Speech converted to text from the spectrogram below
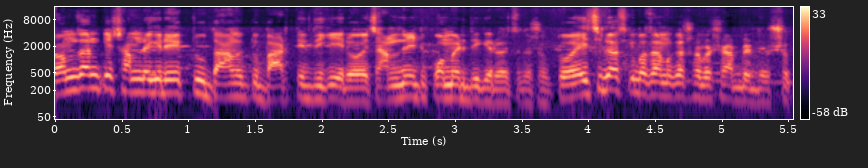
রমজানকে সামনে গিয়ে একটু দাম একটু বাড়তির দিকেই রয়েছে, আমদানি একটু কমের দিকে রয়েছে দর্শক। তো এই ছিল আজকে বাজার আমাকে সর্বশেষ আপডেট দর্শক।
